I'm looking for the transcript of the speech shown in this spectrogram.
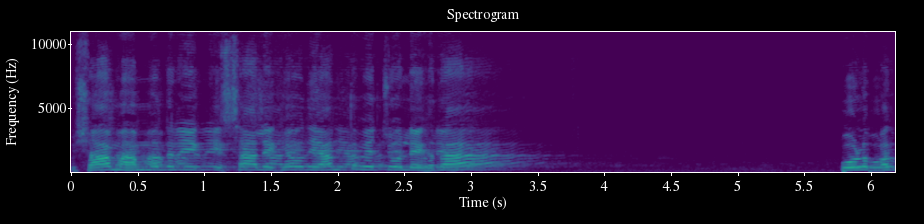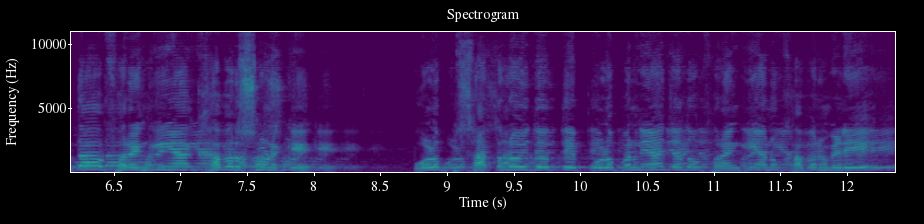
ਸ਼ਾਹ ਮੁਹੰਮਦ ਨੇ ਇੱਕ ਕਿੱਸਾ ਲਿਖਿਆ, ਉਹਦੇ ਅੰਤ ਵਿੱਚ ਉਹ ਲਿਖਦਾ, ਪੁਲ ਬੱਧਾ ਫਰੰਗੀਆਂ ਖਬਰ ਸੁਣ ਕੇ। ਪੁਲ ਸਤਲੁਜ ਦੇ ਉੱਤੇ ਪੁਲ ਬੰਨਿਆ, ਜਦੋਂ ਫਰੰਗੀਆਂ ਨੂੰ ਖਬਰ ਮਿਲੀ,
